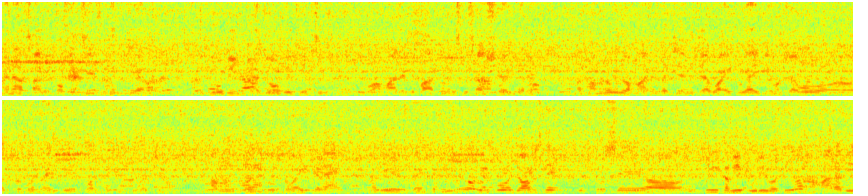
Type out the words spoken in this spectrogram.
मैंने आप सारे कॉर्पोरेट से निवेदन किया है। जो भी इनका जॉब एक चीज़ है, वो हमारे डिपार्टमेंट्स के साथ शेयर करें। और हम लोग जो हमारे बच्चे हैं, चाहे वो आईटीआई के हों, चाहे वो प्रबोध भाई के, पॉलिटेक्निक के बच्चे हों, हम उनको इनको प्रोवाइड कराएँ। और ये इंटरव्यू और उनको जॉब्स दें तो उससे उनकी भी कमी पूरी होती है और हमारा भी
